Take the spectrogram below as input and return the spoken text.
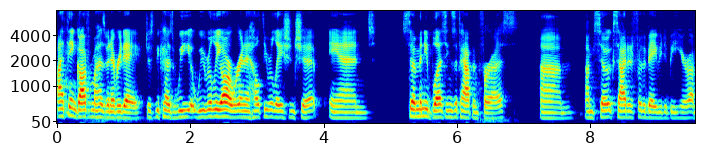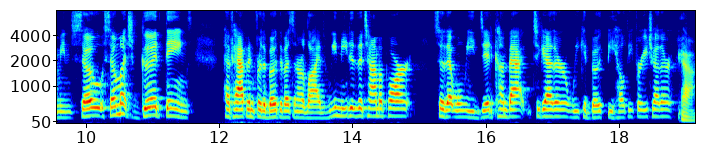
I thank God for my husband every day, just because we we really are. We're in a healthy relationship and so many blessings have happened for us. Um, I'm so excited for the baby to be here. I mean, so so much good things have happened for the both of us in our lives. We needed the time apart so that when we did come back together, we could both be healthy for each other. yeah.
